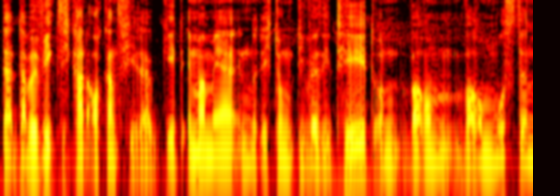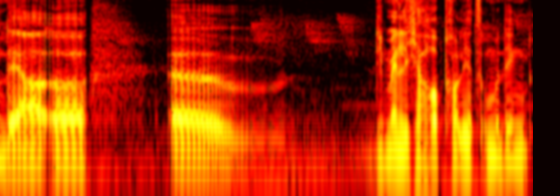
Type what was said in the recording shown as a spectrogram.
da, da, bewegt sich gerade auch ganz viel. Da geht immer mehr in Richtung Diversität und warum, warum muss denn der äh, äh, die männliche Hauptrolle jetzt unbedingt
